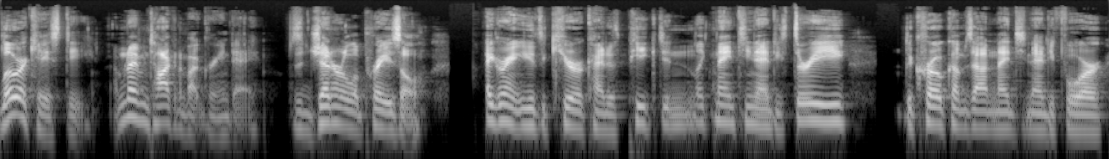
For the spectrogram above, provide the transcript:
lowercase d. I'm not even talking about Green Day. It's a general appraisal. I grant you The Cure kind of peaked in like 1993. The Crow comes out in 1994.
